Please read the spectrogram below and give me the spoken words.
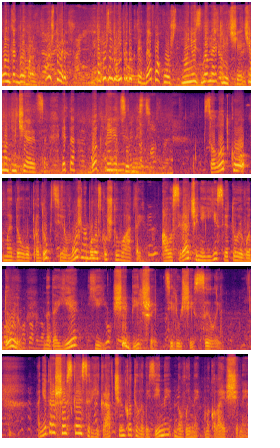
Он как бы, ну что, похож на другие продукты, да, похож. Но у него есть главное отличие. Чем он отличается? Это бактерицидность. Солодку медову продукцію можна було скуштувати, а освячення її святою водою надає їй ще більше цілющої сили. Аніта Рашевська, Сергій Кравченко, телевізійні новини Миколаївщини.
